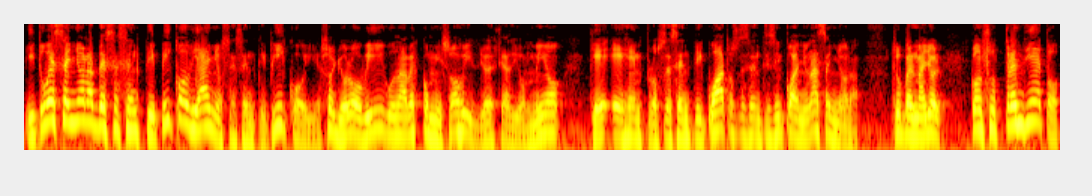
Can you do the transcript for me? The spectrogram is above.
y tú ves señoras de sesenta y pico de años, sesenta y pico, y eso yo lo vi una vez con mis ojos y yo decía, Dios mío, qué ejemplo, 64, 65 años, una señora super mayor, con sus tres nietos,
